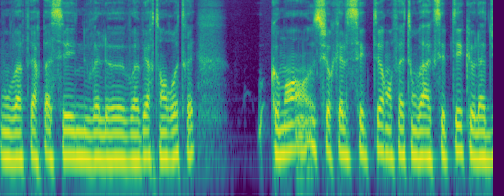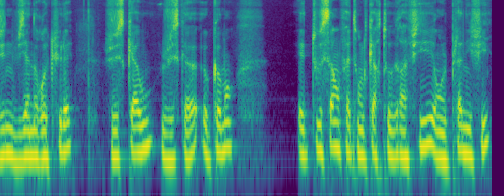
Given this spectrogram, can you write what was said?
où on va faire passer une nouvelle euh, voie verte en retrait. Comment, sur quel secteur en fait on va accepter que la dune vienne reculer? Jusqu'à où? Jusqu'à euh, comment? Et tout ça en fait on le cartographie, on le planifie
